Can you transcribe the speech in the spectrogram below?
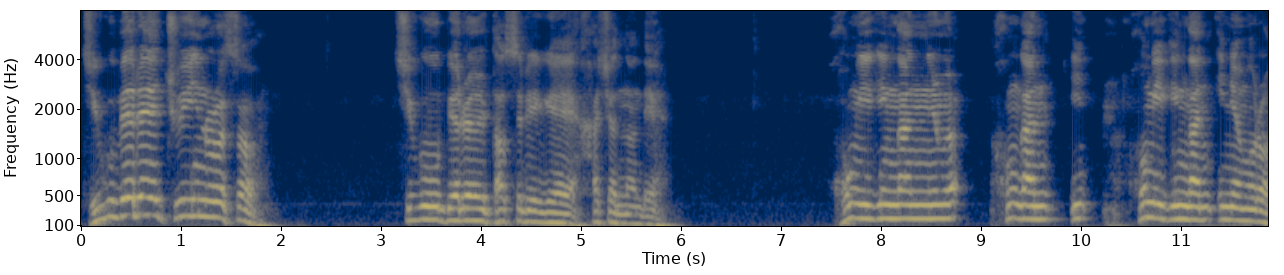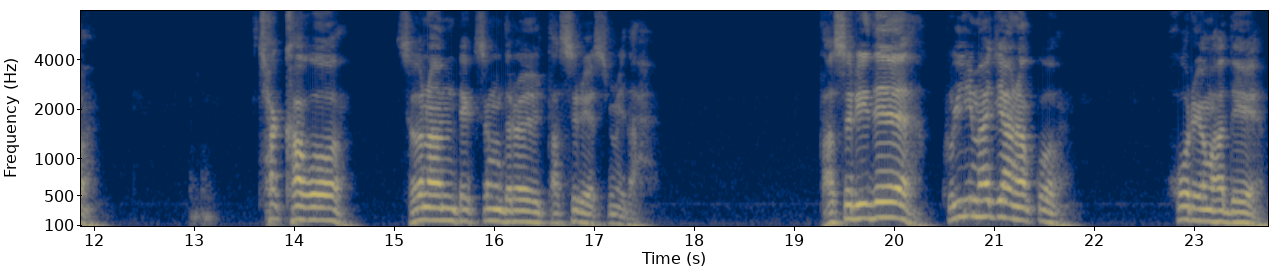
지구별의 주인으로서 지구별을 다스리게 하셨는데 이- 홍익인간 이념으로 착하고 선한 백성들을 다스렸습니다. 다스리되 군림하지 않았고 호령하되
